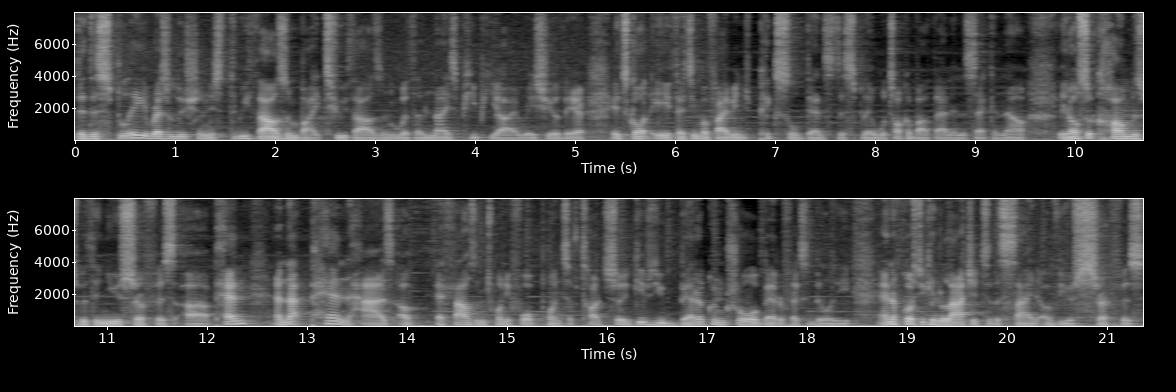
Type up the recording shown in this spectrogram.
The display resolution is 3000 by 2000 with a nice PPI ratio there. It's got a 13.5 inch pixel dense display. We'll talk about that in a second. Now, it also comes with a new Surface uh, pen, and that pen has a 1024 points of touch, so it gives you better control, better flexibility, and of course, you can latch it to the side of your Surface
